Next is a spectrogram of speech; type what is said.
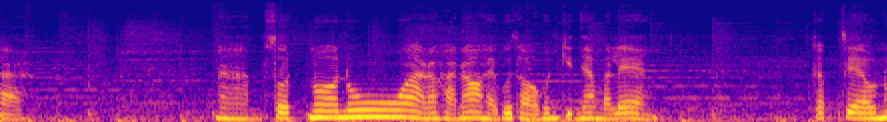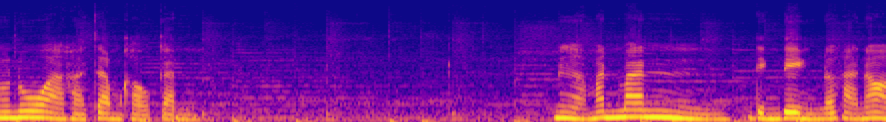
ค่ะน้ำสดนัวนัวนะค่ะนาะให้ผู้เฒ่าเพิ่นกินย่ามาแรง กับแจวนัวๆค่ะจำเขากัน เนื้อมันๆเด้งๆเนาะค่ะเนาะ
